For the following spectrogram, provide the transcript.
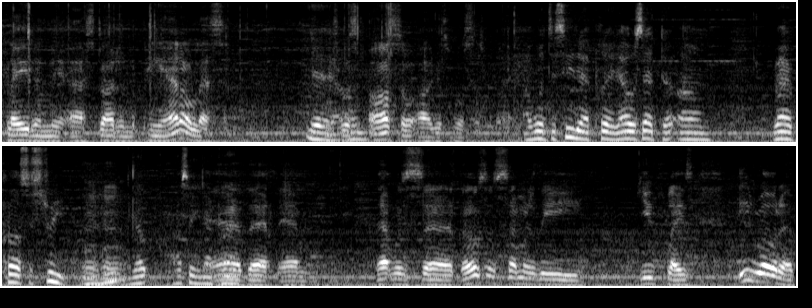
played in the uh, started in the piano lesson, Yeah. which was um, also August Wilson's play. I went to see that play. That was at the um, right across the street. Mm-hmm. Yep. I seen that Yeah, play. that and that was uh, those are some of the few plays. He wrote a,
